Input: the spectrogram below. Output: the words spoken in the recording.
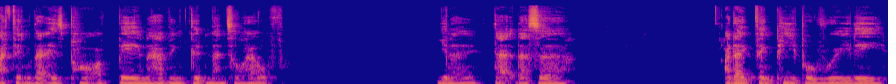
I think that is part of being having good mental health. You know, that that's a I don't think people really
